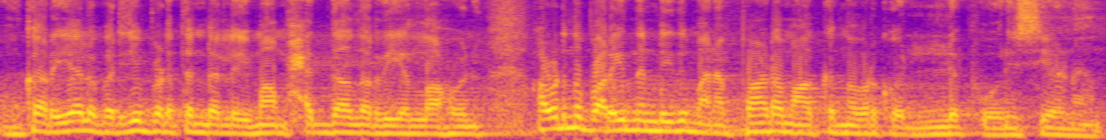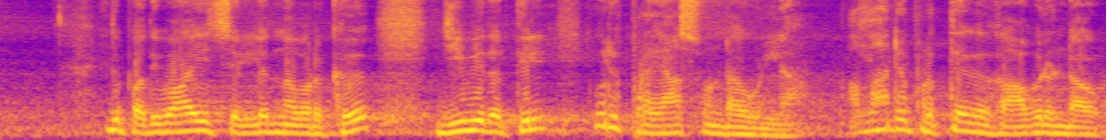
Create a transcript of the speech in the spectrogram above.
നമുക്കറിയാലോ പരിചയപ്പെടുത്തേണ്ടല്ലോ ഇമാം ഹെദ്ദാദർ റതി അള്ളാഹുവിന് അവിടുന്ന് പറയുന്നുണ്ട് ഇത് മനഃപ്പാടമാക്കുന്നവർക്ക് വലിയ പോലീസിയാണ്. ഇത് പതിവായി ചെല്ലുന്നവർക്ക് ജീവിതത്തിൽ ഒരു പ്രയാസം ഉണ്ടാവില്ല. അള്ളാന്റെ പ്രത്യേക കാവലുണ്ടാവും.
